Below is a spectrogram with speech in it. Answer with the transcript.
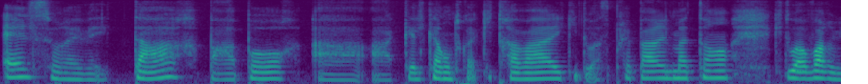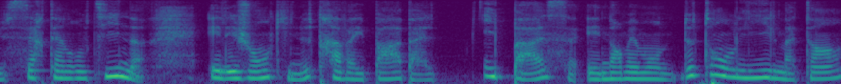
elles se réveillent tard par rapport à, quelqu'un en tout cas qui travaille, qui doit se préparer le matin, qui doit avoir une certaine routine. Et les gens qui ne travaillent pas, bah, ils passent énormément de temps au lit le matin.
